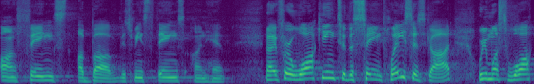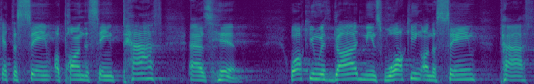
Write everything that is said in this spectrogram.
on things above, which means things on Him. Now, if we're walking to the same place as God, we must walk at the same, upon the same path as Him. Walking with God means walking on the same path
